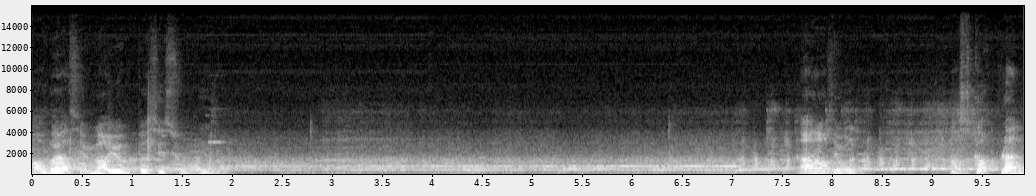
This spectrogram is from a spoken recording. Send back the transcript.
Oh bah c'est mort, il va me passer sous le nez. Ah non, c'est bon. Un score plane.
